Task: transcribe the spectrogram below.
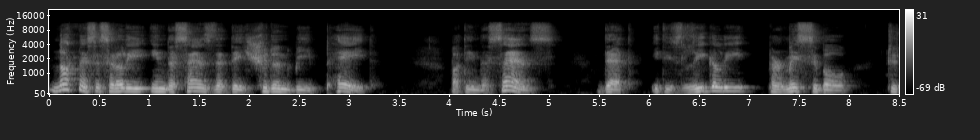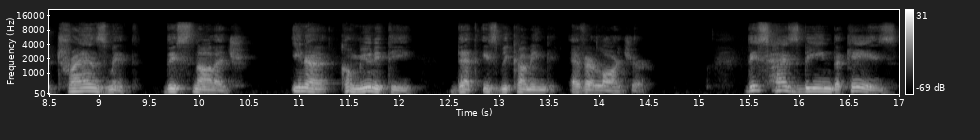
not necessarily in the sense that they shouldn't be paid, but in the sense that it is legally permissible to transmit this knowledge in a community that is becoming ever larger. This has been the case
